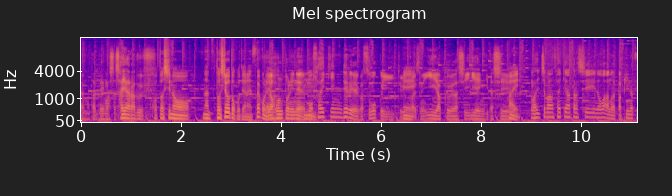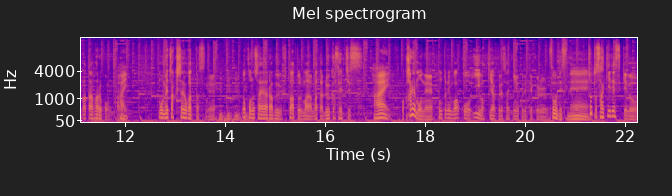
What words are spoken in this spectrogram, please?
えまた出ました。シャイア・ラブーフ。今年のなん年男じゃないですかこれいやは本当にね、うん。もう最近出る映画すごくいいというかですね、いい役だしいい演技だし、はい。まあ、一番最近新しいのはあのやっぱピーナッツバターファルコンかな、はいもうめちゃくちゃ良かったですね。のこのシャイア・ラブーフとあとまあまたルーカス・ヘッジスはい。彼もね本当にわこういい脇役で最近よく出てくる。そうですね。ちょっと先ですけど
